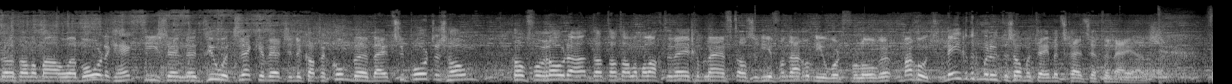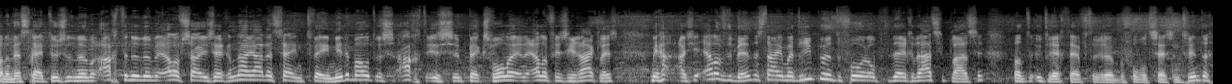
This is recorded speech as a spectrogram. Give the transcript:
dat het allemaal eh, behoorlijk hectisch en eh, duwen trekken werd in de catacombe bij het supportershome. Ik hoop voor Roda dat dat allemaal achterwege blijft als er hier vandaag opnieuw wordt verloren. Maar goed, 90 minuten zometeen met scheidsrechter Nijhuis. Van een wedstrijd tussen de nummer 8 en de nummer 11 zou je zeggen... nou ja, dat zijn twee middenmotors. 8 is Pek Zwolle en 11 is Heracles. Maar ja, als je 11e bent, dan sta je maar drie punten voor op de degradatieplaatsen. Want Utrecht heeft er uh, bijvoorbeeld 26.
